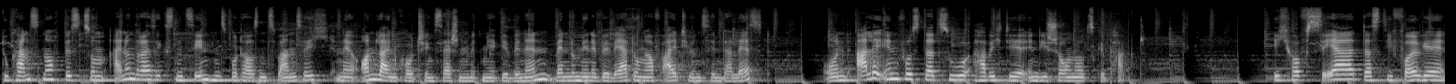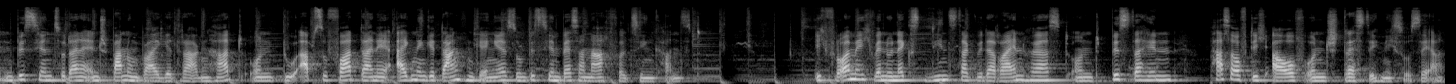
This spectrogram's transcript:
Du kannst noch bis zum 31.10.2020 eine Online-Coaching-Session mit mir gewinnen, wenn du mir eine Bewertung auf iTunes hinterlässt. Und alle Infos dazu habe ich dir in die Show Notes gepackt. Ich hoffe sehr, dass die Folge ein bisschen zu deiner Entspannung beigetragen hat und du ab sofort deine eigenen Gedankengänge so ein bisschen besser nachvollziehen kannst. Ich freue mich, wenn du nächsten Dienstag wieder reinhörst und bis dahin, pass auf dich auf und stress dich nicht so sehr.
